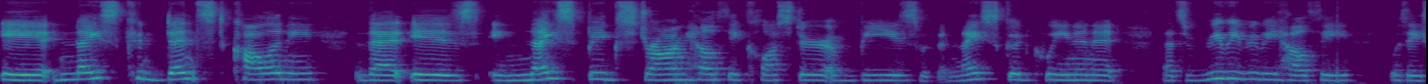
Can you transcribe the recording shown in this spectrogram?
a nice condensed colony that is a nice big strong healthy cluster of bees with a nice good queen in it that's really really healthy with a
